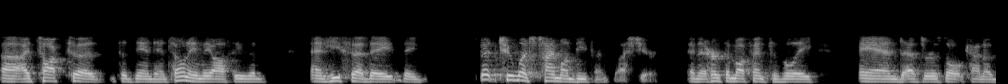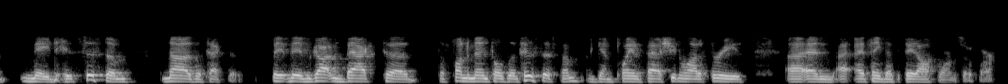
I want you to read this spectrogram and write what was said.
Uh, I talked to to Dan D'Antoni in the offseason and he said they they spent too much time on defense last year, and it hurt them offensively, and as a result, kind of made his system not as effective. They, they've gotten back to the fundamentals of his system again, playing fast, shooting a lot of threes, uh, and I, I think that's paid off for him so far.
